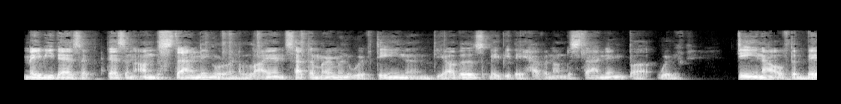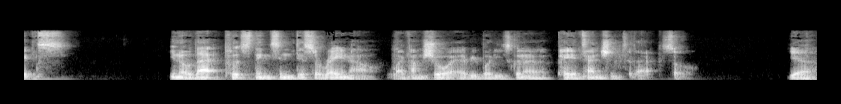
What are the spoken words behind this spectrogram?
maybe there's a there's an understanding or an alliance at the moment with Deen and the others. Maybe they have an understanding, but with Deen out of the mix, you know that puts things in disarray now. Like I'm sure everybody's to pay attention to that. So yeah,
